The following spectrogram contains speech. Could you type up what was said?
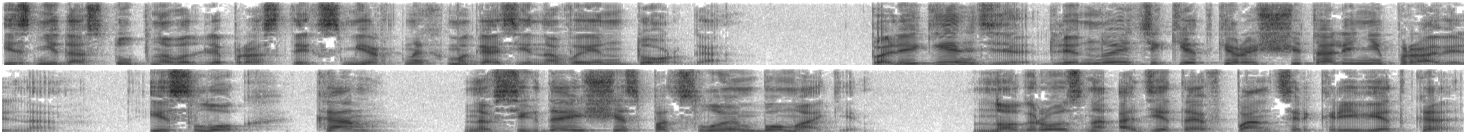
из недоступного для простых смертных магазина военторга. По легенде, длину этикетки рассчитали неправильно, и слог «кам» навсегда исчез под слоем бумаги. Но грозно одетая в панцирь креветка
